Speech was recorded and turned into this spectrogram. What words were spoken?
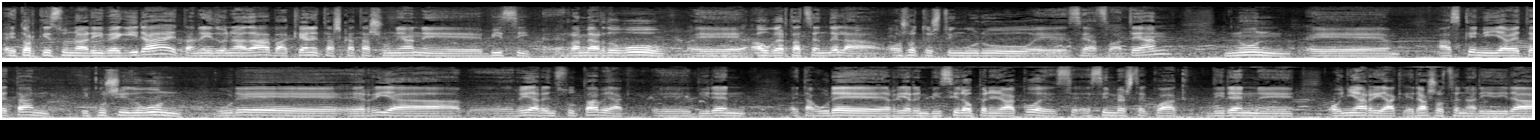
etorkizunari begira eta nahi duena da bakean eta askatasunean e, bizi. Erran behar dugu e, hau gertatzen dela oso testu inguru e, zehatz batean, nun e, azken hilabetetan ikusi dugun gure herria herriaren zutabeak e, diren eta gure herriaren biziraupenerako ez, ezinbestekoak diren e, oinarriak erasotzen ari dira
